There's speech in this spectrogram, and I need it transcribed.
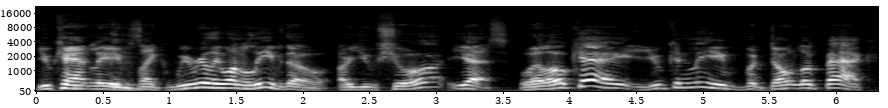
you can't leave. It's like, we really want to leave though. Are you sure? Yes. Well, okay, you can leave, but don't look back.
